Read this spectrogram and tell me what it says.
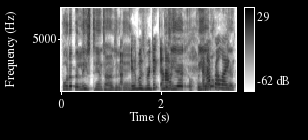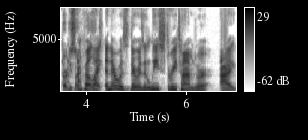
Pulled up at least ten times in the game. It was ridiculous. And I, he had, he and had I felt like 30 I felt like, and there was there was at least three times where I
